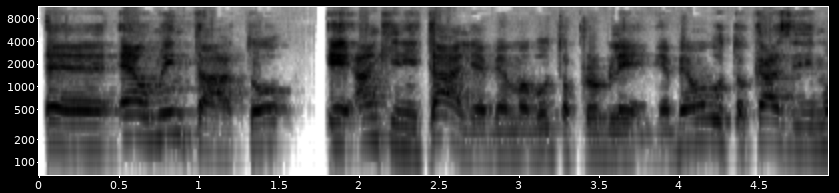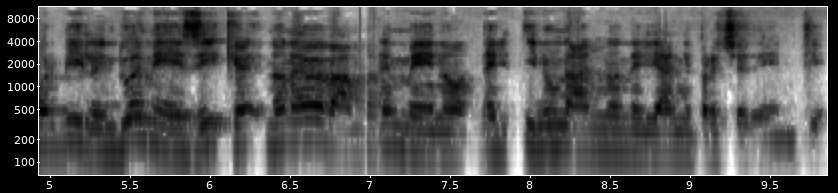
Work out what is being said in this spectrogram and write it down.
eh, è aumentato e anche in Italia abbiamo avuto problemi. Abbiamo avuto casi di morbillo in due mesi che non avevamo nemmeno nel, in un anno negli anni precedenti.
